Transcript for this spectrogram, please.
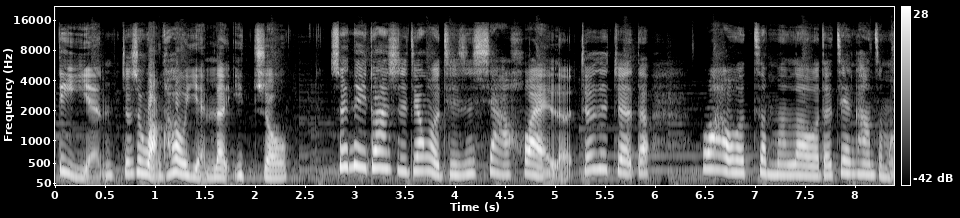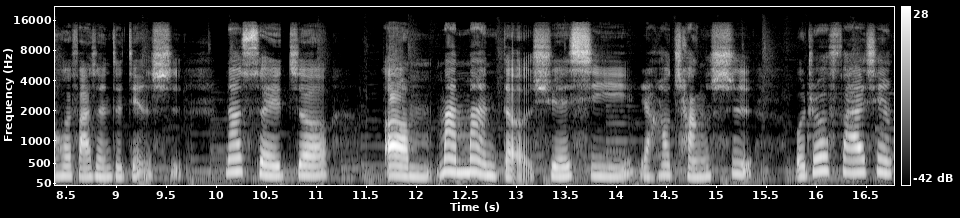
递延，就是往后延了一周，所以那段时间我其实吓坏了，就是觉得哇，我怎么了？我的健康怎么会发生这件事？那随着嗯慢慢的学习，然后尝试，我就发现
